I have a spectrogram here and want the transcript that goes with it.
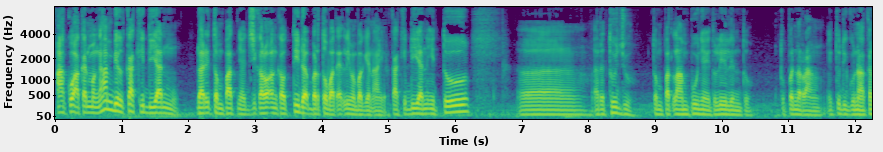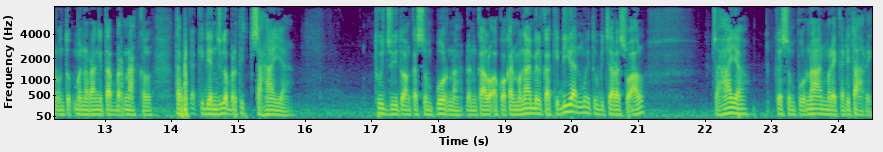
Aku akan mengambil kaki dianmu dari tempatnya jikalau engkau tidak bertobat ayat 5 bagian akhir. Kaki Dian itu uh, ada tujuh tempat lampunya itu lilin tuh. Itu penerang. Itu digunakan untuk menerangi tabernakel. Tapi kaki Dian juga berarti cahaya. Tujuh itu angka sempurna. Dan kalau aku akan mengambil kaki Dianmu itu bicara soal cahaya, kesempurnaan mereka ditarik.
